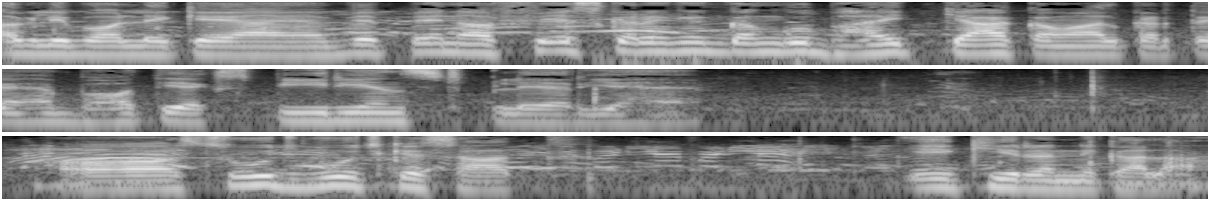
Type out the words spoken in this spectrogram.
अगली बॉल लेके आए हैं विपिन और फेस करेंगे गंगू भाई, क्या कमाल करते हैं, बहुत ही एक्सपीरियंस्ड प्लेयर ये हैं। और सूझबूझ के साथ एक ही रन निकाला।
